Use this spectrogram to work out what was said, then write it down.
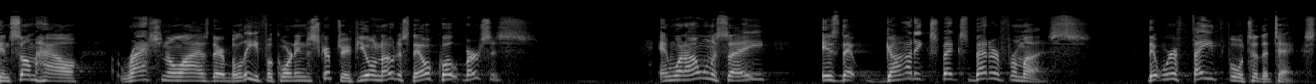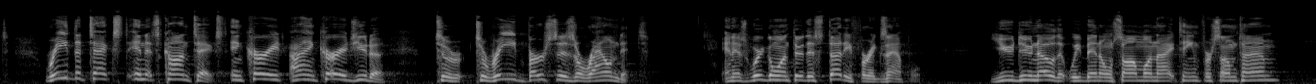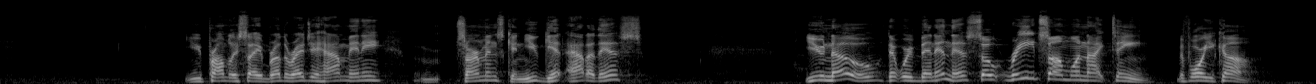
can somehow rationalize their belief according to Scripture. If you'll notice, they'll quote verses. And what I want to say is that God expects better from us, that we're faithful to the text. Read the text in its context. Encourage, I encourage you to, to, to read verses around it. And as we're going through this study, for example, you do know that we've been on Psalm 119 for some time. You probably say, Brother Reggie, how many sermons can you get out of this? You know that we've been in this, so read Psalm 119 before you come.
